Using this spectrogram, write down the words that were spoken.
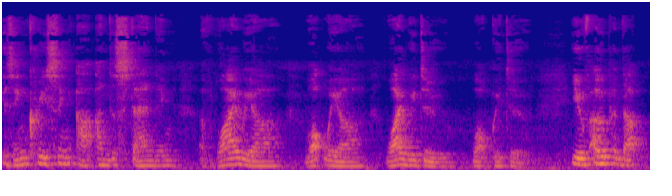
is increasing our understanding of why we are, what we are, why we do what we do. You've opened up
